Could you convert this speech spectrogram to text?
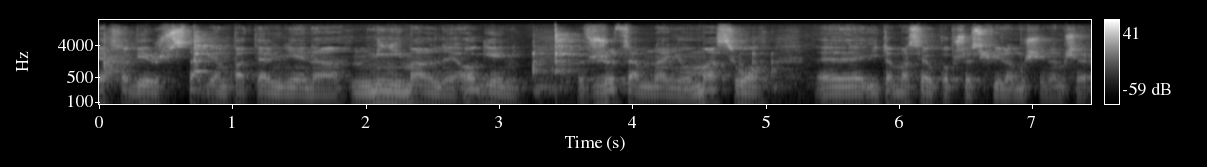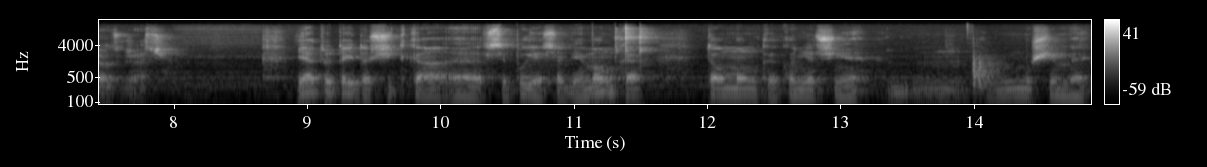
ja sobie już wstawiam patelnię na minimalny ogień, wrzucam na nią masło e, i to masełko przez chwilę musi nam się rozgrzać. Ja tutaj do sitka e, wsypuję sobie mąkę. Tą mąkę koniecznie mm, musimy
